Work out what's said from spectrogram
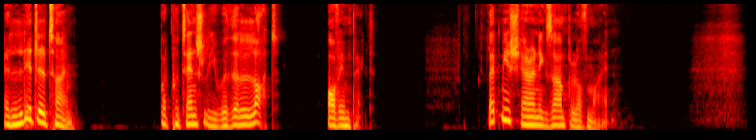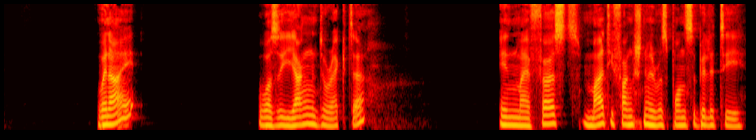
A little time, but potentially with a lot of impact. Let me share an example of mine. When I was a young director, in my first multifunctional responsibility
